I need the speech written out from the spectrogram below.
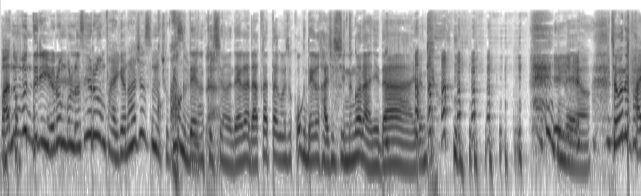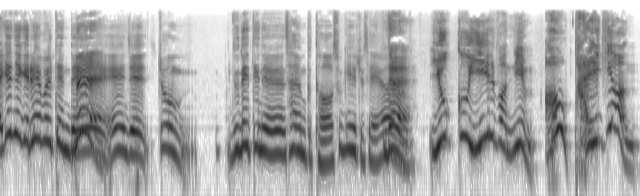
많은 분들이 이런 걸로 새로운 발견하셨으면 꼭 좋겠습니다. 내가 그렇죠. 내가 낚았다고 해서 꼭 내가 가질 수 있는 건 아니다. 이런 교훈이 있네요. 자 오늘 발견 얘기를 해볼 텐데 네. 예, 이제 좀 눈에 띄는 사연부터 소개해 주세요. 네. 6921번님, 아우, 발견!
